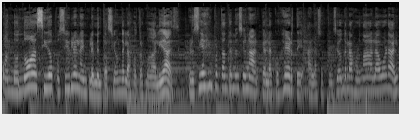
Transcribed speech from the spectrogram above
cuando no ha sido posible la implementación de las otras modalidades. Pero sí es importante mencionar que al acogerte a la suspensión de la jornada laboral,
